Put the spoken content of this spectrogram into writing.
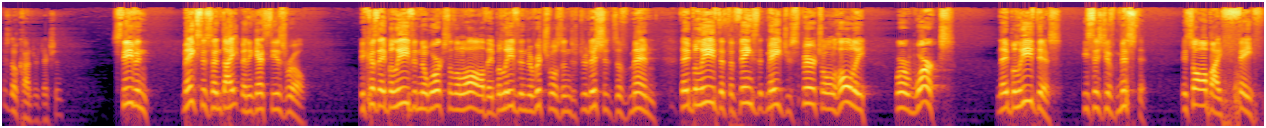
There's no contradiction. Stephen makes this indictment against Israel because they believed in the works of the law, they believed in the rituals and the traditions of men. They believed that the things that made you spiritual and holy were works. And they believed this. He says, You've missed it. It's all by faith.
